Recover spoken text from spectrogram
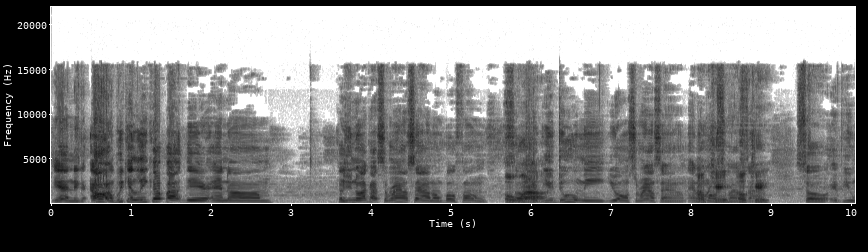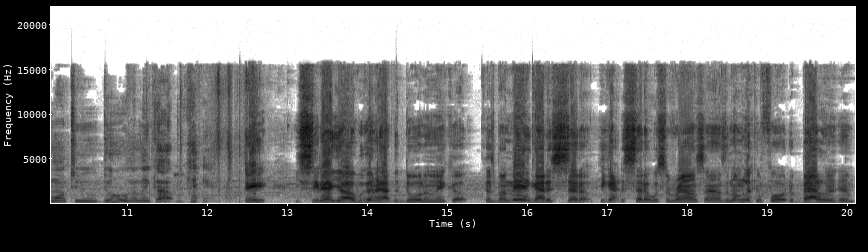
yeah, nigga. Oh, and we can link up out there and um, cause you know I got surround sound on both phones. Oh, so wow. If you duel me, you're on surround sound, and I'm Okay, on surround sound. okay. sound. So if you want to duel and link up, we can. Hey, you see that, y'all? We're gonna have to duel and link up because my man got his setup. He got the setup with surround sounds, and I'm looking forward to battling him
